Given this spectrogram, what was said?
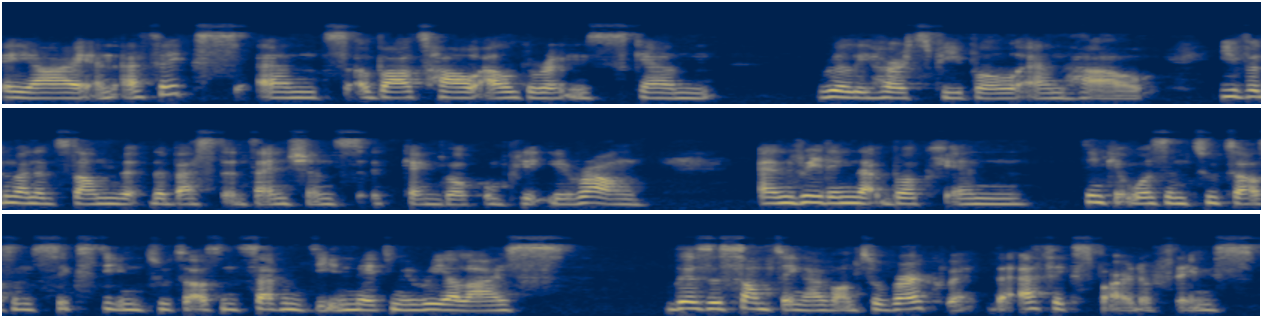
AI and ethics and about how algorithms can really hurt people and how even when it's done with the best intentions, it can go completely wrong. And reading that book in, I think it was in 2016, 2017, made me realize this is something I want to work with, the ethics part of things.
